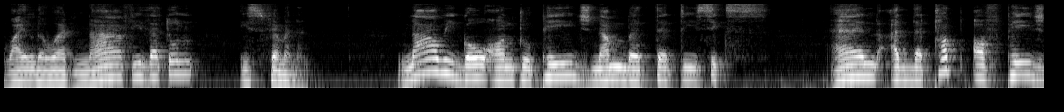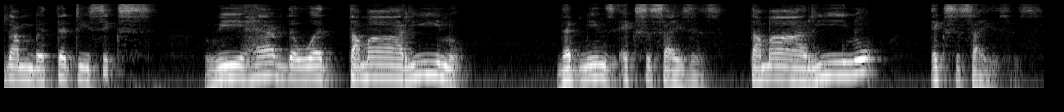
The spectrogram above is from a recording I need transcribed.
while the word nafidatun is feminine. Now we go on to page number 36. And at the top of page number 36, we have the word tamarinu. That means exercises. Tamarinu, exercises.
